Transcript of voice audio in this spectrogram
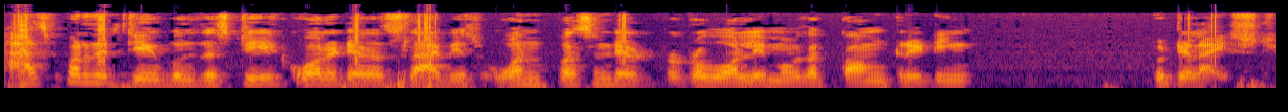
As per the table the steel quality of the slab is 1% of the total volume of the concreting utilized.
